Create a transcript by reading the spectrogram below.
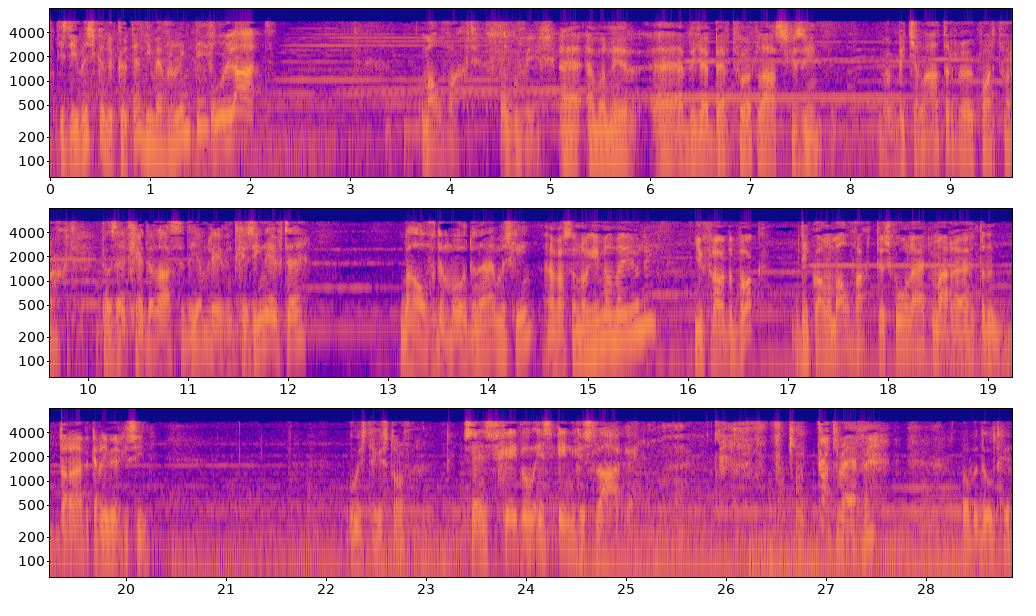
Het is die wiskundekut, hè, die mij verlinkt heeft. Hoe laat? Om half acht, ongeveer. Eh, en wanneer eh, heb jij Bert voor het laatst gezien? Een beetje later, eh, kwart voor acht. Dan zijt jij de laatste die hem levend gezien heeft, hè? Behalve de moordenaar misschien? En was er nog iemand bij jullie? Juffrouw de Bok? Die kwam om half acht de school uit, maar eh, dan, daarna heb ik haar niet meer gezien. Hoe is hij gestorven? Zijn schedel is ingeslagen. Hè? Wat bedoelt je?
